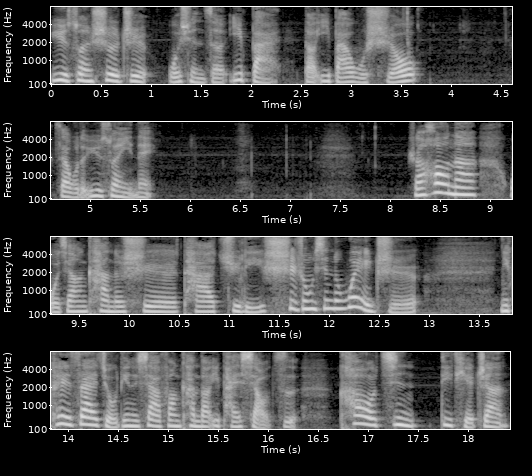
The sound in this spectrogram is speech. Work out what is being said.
预算设置，我选择一百到一百五十欧，在我的预算以内。然后呢，我将看的是它距离市中心的位置。你可以在酒店的下方看到一排小字，靠近地铁站。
